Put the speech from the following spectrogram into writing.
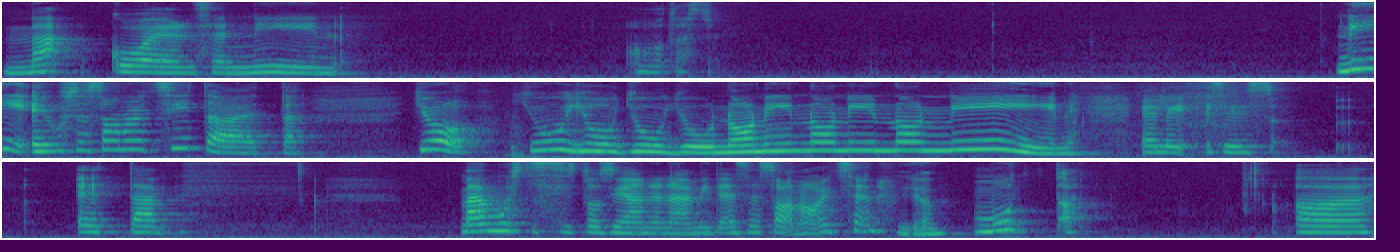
mä koen sen niin... Ootas. Niin, ei kun sä sanoit sitä, että joo, juu, juu, juu, juu, no niin, no niin, no niin. Eli siis, että mä en muista siis tosiaan enää, miten sä sanoit sen. Ja Mutta uh,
